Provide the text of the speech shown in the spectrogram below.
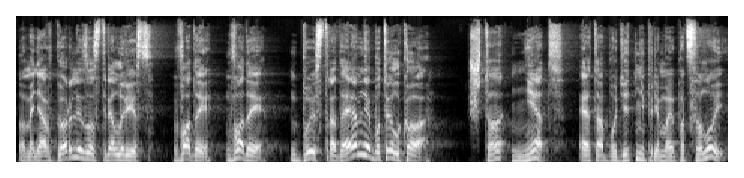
у меня в горле застрял рис. Воды, воды! Быстро дай мне бутылку!» «Что? Нет, это будет непрямой поцелуй.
